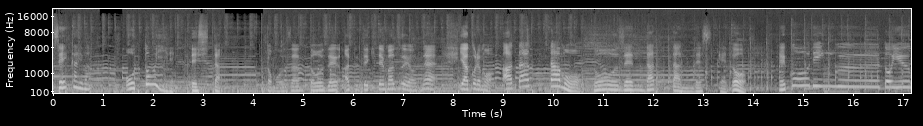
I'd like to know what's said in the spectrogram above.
正解は音入れでした。ともさん当然当ててきてますよね。いやこれもう当たったも同然だったんですけどレコーディングという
